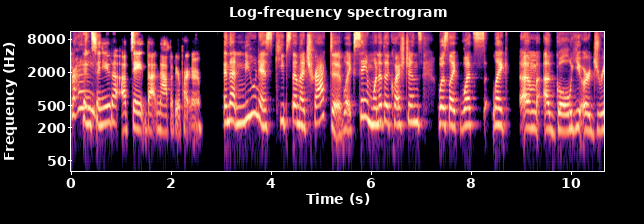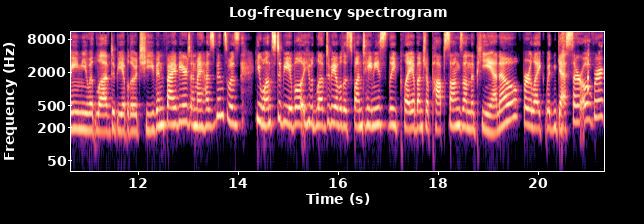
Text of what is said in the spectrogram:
right. continue to update that map of your partner. And that newness keeps them attractive. Like same, one of the questions was like, what's like um a goal you or dream you would love to be able to achieve in 5 years. And my husband's was he wants to be able he would love to be able to spontaneously play a bunch of pop songs on the piano for like when guests are over.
